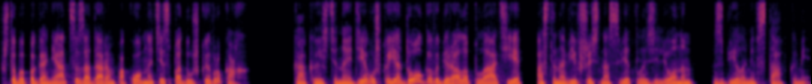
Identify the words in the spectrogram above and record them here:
чтобы погоняться за даром по комнате с подушкой в руках? Как истинная девушка, я долго выбирала платье, остановившись на светло-зеленом с белыми вставками.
